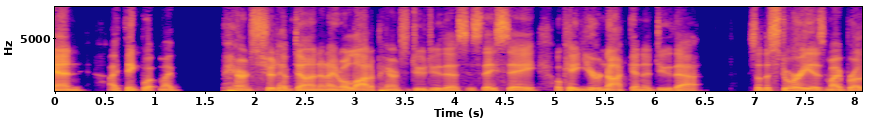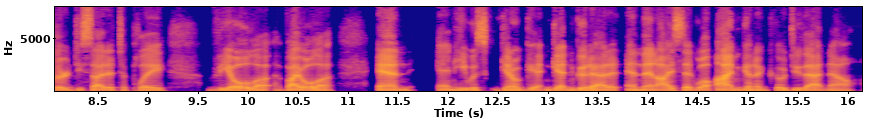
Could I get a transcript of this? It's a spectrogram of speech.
And I think what my parents should have done, and I know a lot of parents do do this, is they say, okay, you're not going to do that. So the story is my brother decided to play viola, viola, and and he was you know getting getting good at it. And then I said, well, I'm going to go do that now.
